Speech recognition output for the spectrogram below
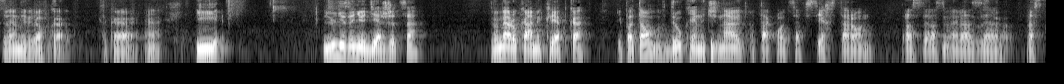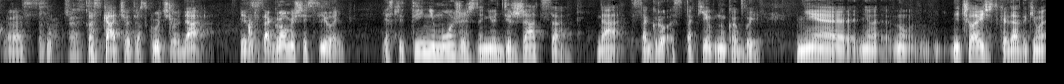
Здоровенная веревка. Такая. А? И люди за нее держатся двумя руками крепко, и потом вдруг они начинают вот так вот со всех сторон – раз, раз, раз, раз, раз, раскачивать, раскручивать, да, и с огромнейшей силой. Если ты не можешь за нее держаться, да, с, огр... с таким, ну, как бы, не, не, ну, не человеческой, да, таким,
